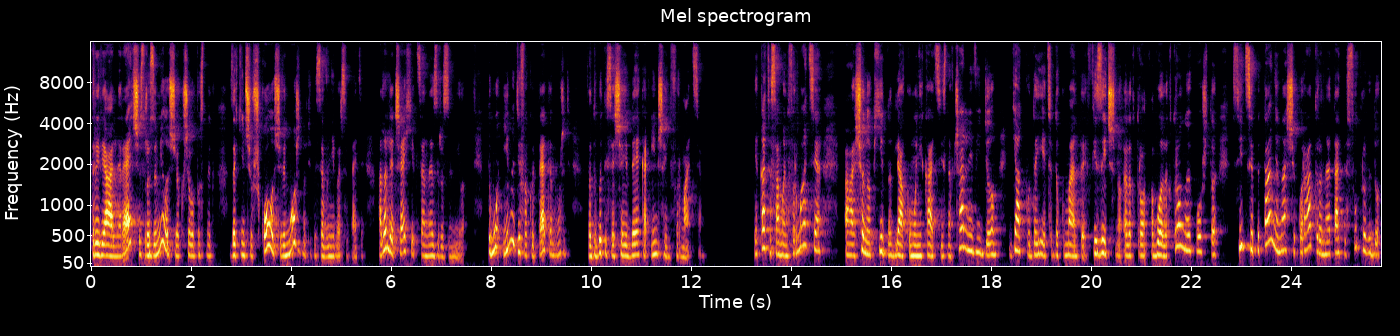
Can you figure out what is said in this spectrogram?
тривіальні речі. Зрозуміло, що якщо випускник закінчив школу, що він може навчитися в університеті, але для Чехії це не зрозуміло. Тому іноді факультети можуть задобитися ще й деяка інша інформація. Яка це саме інформація? Що необхідно для комунікації з навчальним відділом, як подаються документи фізично електрон або електронною поштою? Всі ці питання наші куратори на етапі супровіду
